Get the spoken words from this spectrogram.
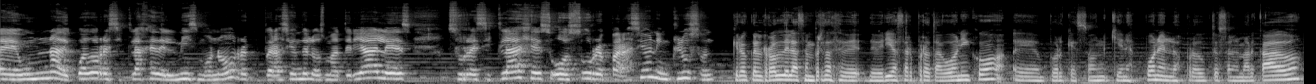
eh, un adecuado reciclaje del mismo, ¿no? Recuperación de los materiales, su reciclaje o su reparación incluso. Creo que el rol de las empresas debería ser protagónico eh, porque son quienes ponen los productos en el mercado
